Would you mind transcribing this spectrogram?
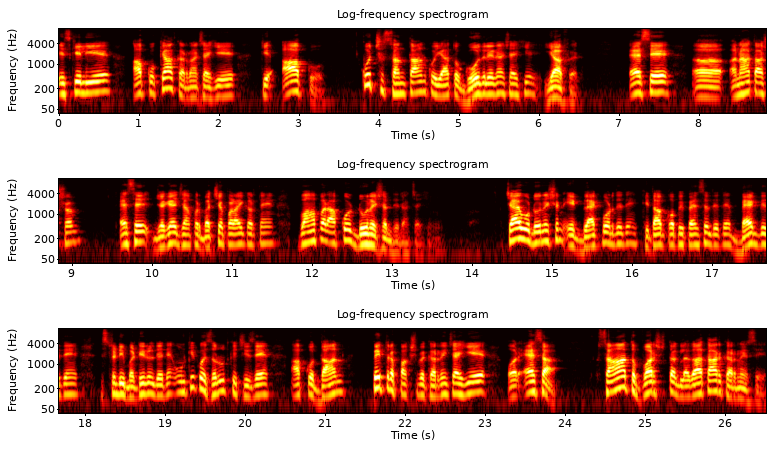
इसके लिए आपको क्या करना चाहिए कि आपको कुछ संतान को या तो गोद लेना चाहिए या फिर ऐसे अनाथ आश्रम, ऐसे जगह जहाँ पर बच्चे पढ़ाई करते हैं, वहाँ पर आपको डोनेशन देना चाहिए। चाहे वो डोनेशन एक ब्लैक बोर्ड दे दें, किताब कॉपी, पेंसिल देते हैं बैग देते हैं स्टडी मटेरियल देते हैं उनकी कोई ज़रूरत की चीज़ें आपको दान पितृ पक्ष में करनी चाहिए और ऐसा सात वर्ष तक लगातार करने से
